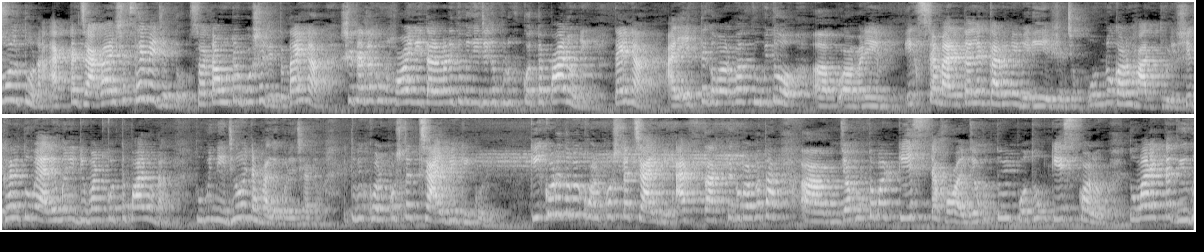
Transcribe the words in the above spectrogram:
চলতো না। একটা জায়গায় এসে থেমে যেত সটা উঠে বসে যেত, তাই না? সেটা যখন হয়নি, তার মানে তুমি নিজেকে প্রুফ করতে পারোনি, তাই না? আর এর থেকে বড় কথা তুমি তো মানে এক্সট্রা ম্যারিটালের কারণে বেরিয়ে এসেছ, অন্য কারও হাত ধরে। সেখানে তুমি অ্যালুমিনি ডিমান্ড করতে পারো না। তুমি নিজেও এটা ভালো করে জানো তুমি খোরপোশটা চাইবে কী করে? কি করে তুমি খোরপোশটা চাইবে? আর তার থেকে বড় কথা যখন তোমার কেসটা হয়, যখন তুমি প্রথম কেস করো, তোমার একটা দীর্ঘ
